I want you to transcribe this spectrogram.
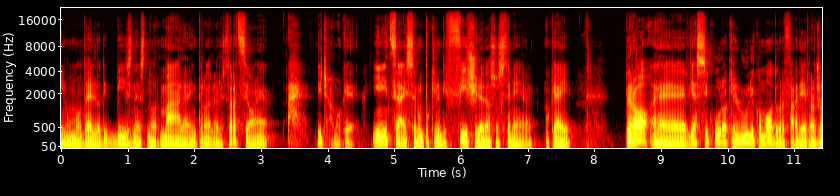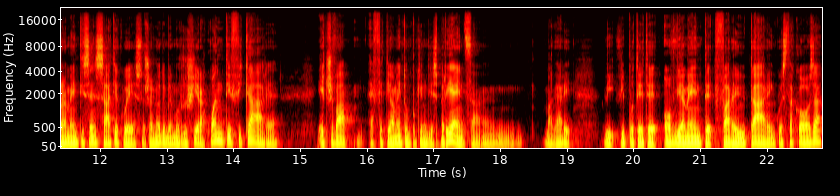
in un modello di business normale all'interno della ristorazione, eh, diciamo che inizia a essere un pochino difficile da sostenere, ok? Però eh, vi assicuro che l'unico modo per fare dei ragionamenti sensati è questo, cioè noi dobbiamo riuscire a quantificare e ci va effettivamente un pochino di esperienza, mm, magari vi, vi potete ovviamente fare aiutare in questa cosa,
